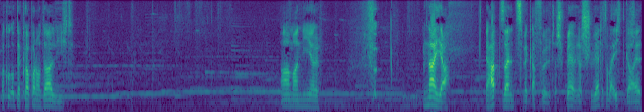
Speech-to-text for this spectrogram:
Mal gucken, ob der Körper noch da liegt. Armer Neil. Naja. Er hat seinen Zweck erfüllt. Das Schwert ist aber echt geil.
